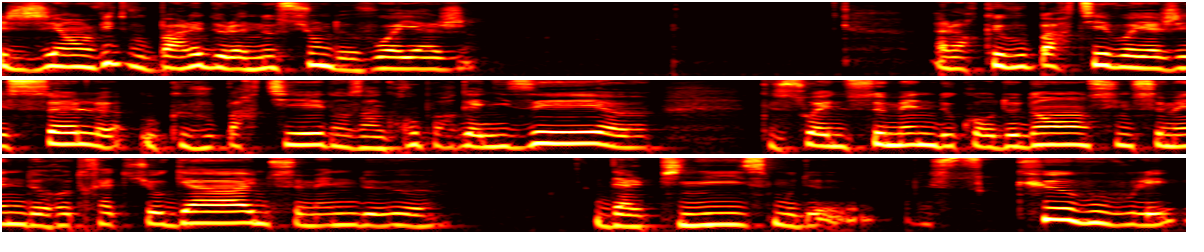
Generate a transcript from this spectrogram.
j'ai envie de vous parler de la notion de voyage. Alors que vous partiez voyager seul ou que vous partiez dans un groupe organisé, euh, que soit une semaine de cours de danse, une semaine de retraite yoga, une semaine de euh, d'alpinisme ou de, ce que vous voulez.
